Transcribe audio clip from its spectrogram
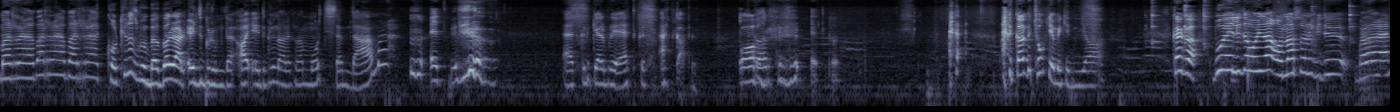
Barra barra barra. Korkuyorsunuz mu bebeler Edgar'ımda? Ay Edgar'ın alakalı Mortis'emde ama. Edgar. Edgar gel buraya Edgar. Edgar. Oh. Edgar. Kanka çok yemek yedin ya. Kanka bu eli de oyna ondan sonra videoyu bana ver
